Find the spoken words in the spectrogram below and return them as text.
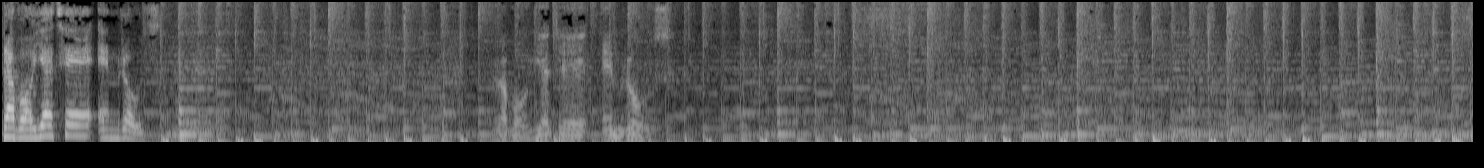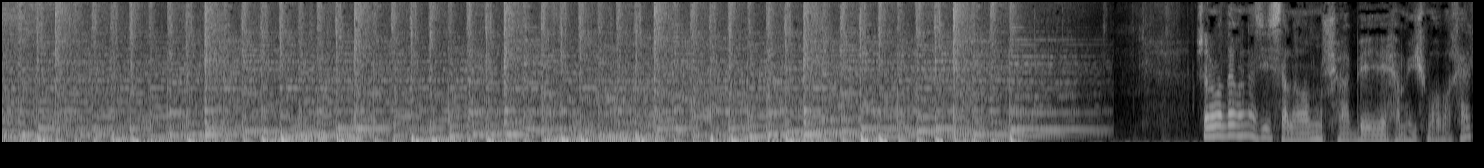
روایت امروز. روایت امروز. شنوندگان عزیز سلام شب همه شما بخیر.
